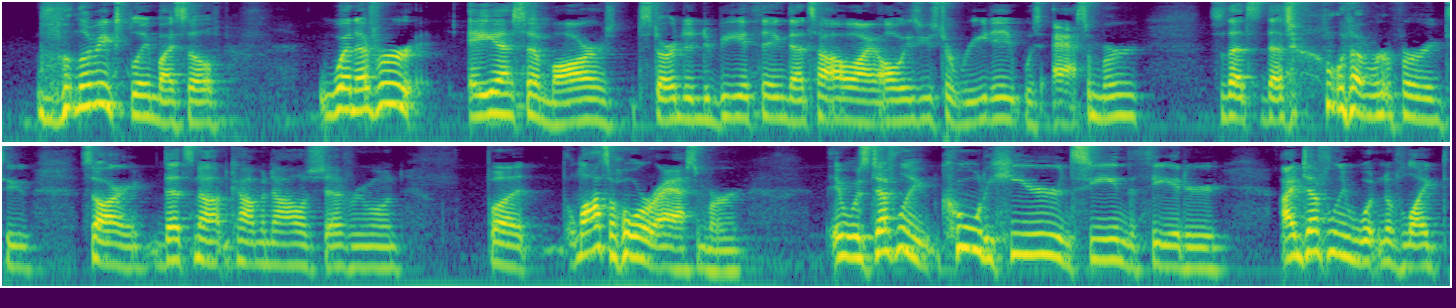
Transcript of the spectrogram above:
let me explain myself. Whenever ASMR started to be a thing, that's how I always used to read it was ASMR. So that's that's what I'm referring to. Sorry, that's not common knowledge to everyone, but lots of horror ASMR. It was definitely cool to hear and see in the theater. I definitely wouldn't have liked,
